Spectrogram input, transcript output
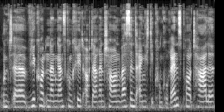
und äh, wir konnten dann ganz konkret auch darin schauen, was sind eigentlich die Konkurrenzportale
